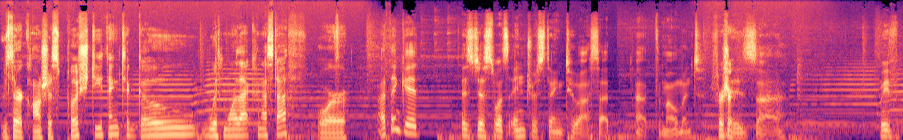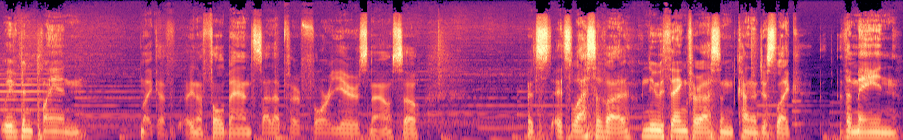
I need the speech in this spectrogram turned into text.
was there a conscious push, do you think, to go with more of that kind of stuff, or I think it is just what's interesting to us at, at the moment. For sure. Is uh, we've we've been playing like a in a full band setup for four years now, so it's it's less of a new thing for us and kind of just like the main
